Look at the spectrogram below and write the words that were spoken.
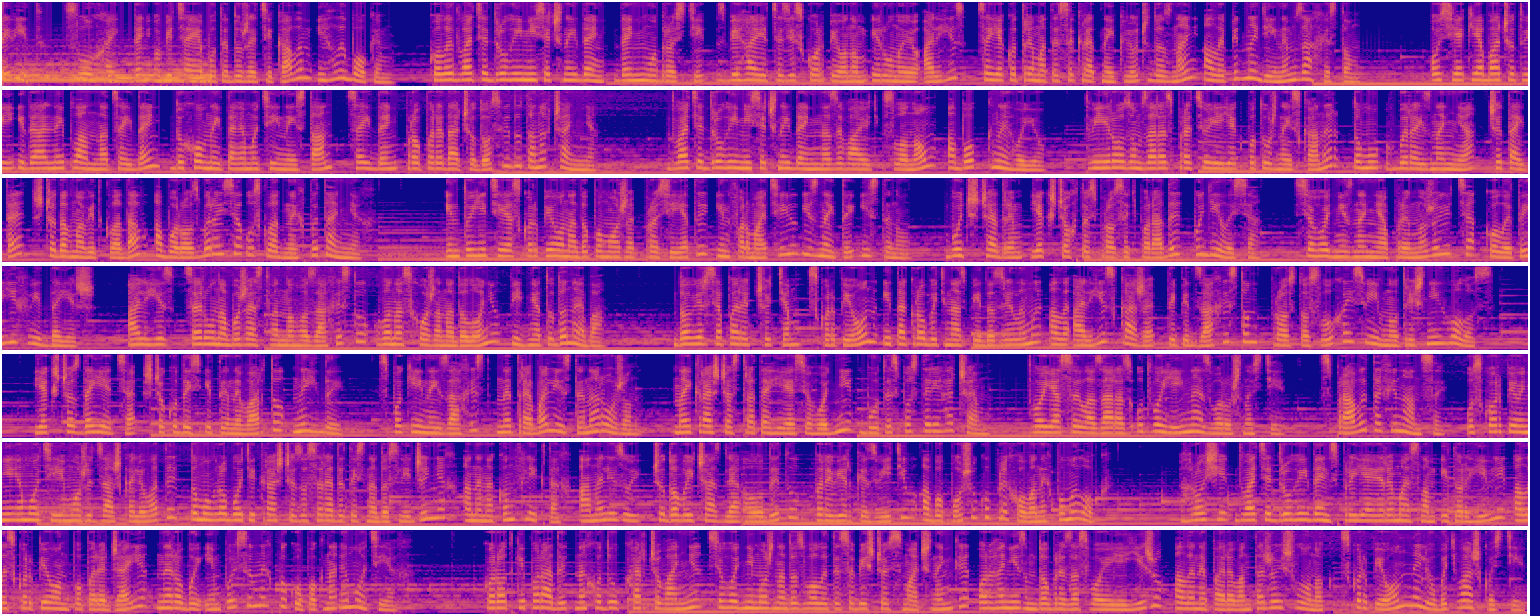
Привіт! Слухай, день обіцяє бути дуже цікавим і глибоким. Коли 22-й місячний день, день мудрості, збігається зі скорпіоном і руною Альгіз, це як отримати секретний ключ до знань, але під надійним захистом. Ось як я бачу твій ідеальний план на цей день, духовний та емоційний стан, цей день про передачу досвіду та навчання. 22-й місячний день називають слоном або книгою. Твій розум зараз працює як потужний сканер, тому вбирай знання, читай те, що давно відкладав, або розбирайся у складних питаннях. Інтуїція скорпіона допоможе просіяти інформацію і знайти істину. Будь щедрим, якщо хтось просить поради, поділися. Сьогодні знання примножуються, коли ти їх віддаєш. Альгіз це руна божественного захисту, вона схожа на долоню, підняту до неба. Довірся передчуттям, скорпіон і так робить нас підозрілими, але Альгіс каже: ти під захистом, просто слухай свій внутрішній голос. Якщо здається, що кудись іти не варто, не йди. Спокійний захист не треба лізти на рожон. Найкраща стратегія сьогодні бути спостерігачем. Твоя сила зараз у твоїй незворушності. Справи та фінанси. У скорпіоні емоції можуть зашкалювати, тому в роботі краще зосередитись на дослідженнях, а не на конфліктах. Аналізуй чудовий час для аудиту, перевірки звітів або пошуку прихованих помилок. Гроші 22-й день сприяє ремеслам і торгівлі, але скорпіон попереджає, не роби імпульсивних покупок на емоціях. Короткі поради на ходу харчування. Сьогодні можна дозволити собі щось смачненьке, організм добре засвоює їжу, але не перевантажуй шлунок. Скорпіон не любить важкості.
